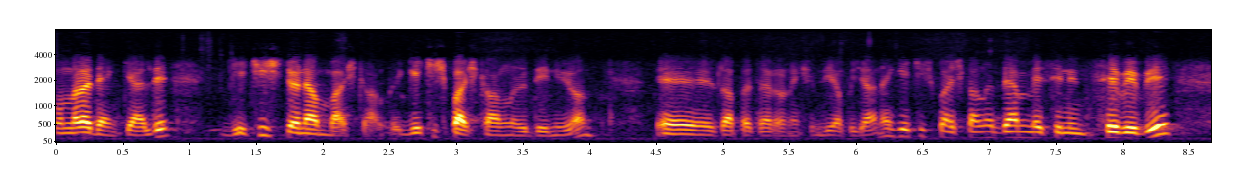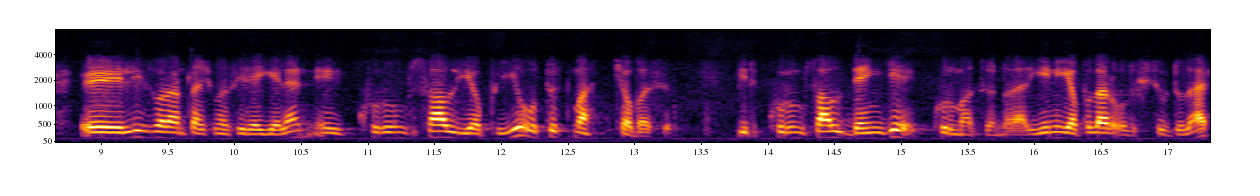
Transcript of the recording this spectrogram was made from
onlara denk geldi. Geçiş dönem başkanlığı, geçiş başkanlığı deniyor. E, Zapatero'nun şimdi yapacağına. Geçiş başkanlığı denmesinin sebebi e, Lizbon Antlaşması ile gelen e, kurumsal yapıyı oturtma çabası. Bir kurumsal denge kurmak zorundalar. Yeni yapılar oluşturdular.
